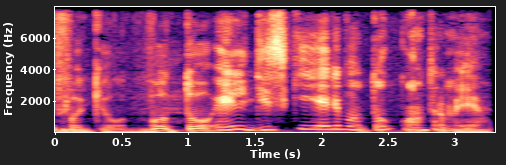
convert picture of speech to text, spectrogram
que foi que houve? Votou, ele disse que ele votou contra mesmo.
